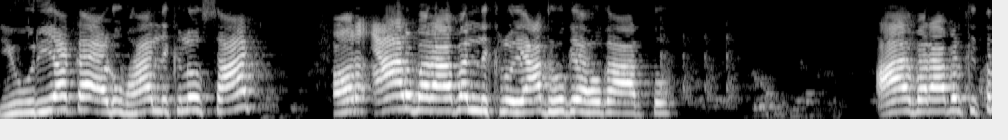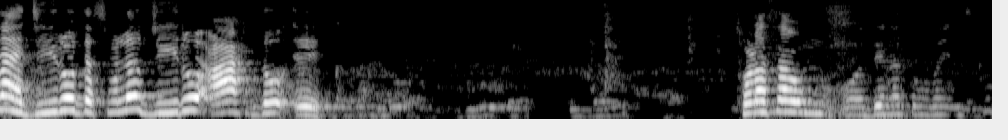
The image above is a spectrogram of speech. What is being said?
यूरिया का अड़ुभार लिख लो साठ और आर बराबर लिख लो। याद हो गया होगा आर तो। आर बराबर कितना है? ज़ीरो दशमलव ज़ीरो आठ दो एक। थोड़ा सा देना तो मोबाइल इसको।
